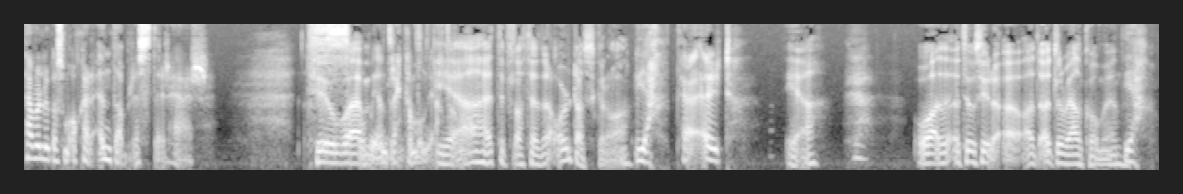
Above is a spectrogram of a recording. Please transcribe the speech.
Det var lukket som akkurat enda brester her. Til, um, om vi en drekker monjata. Ja, det er flott. Det er ordensgra. Ja, det er det. Ja. Ja. Og du sier at alle er velkommen. Ja. Ja.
